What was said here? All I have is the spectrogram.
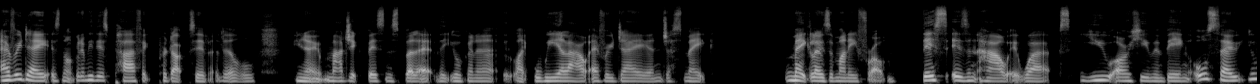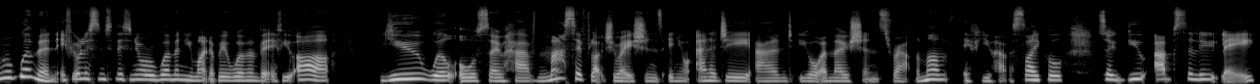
Every day is not going to be this perfect, productive little, you know, magic business bullet that you're going to like wheel out every day and just make make loads of money from. This isn't how it works. You are a human being. Also, you're a woman. If you're listening to this and you're a woman, you might not be a woman, but if you are, you will also have massive fluctuations in your energy and your emotions throughout the month if you have a cycle. So, you absolutely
